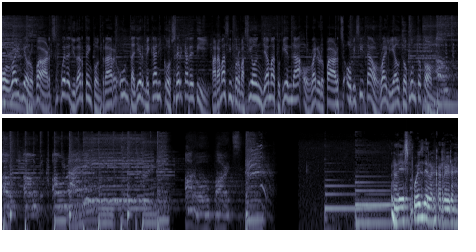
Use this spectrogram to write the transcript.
O'Reilly Auto Parts puede ayudarte a encontrar un taller mecánico cerca de ti. Para más información, llama a tu tienda O'Reilly Auto Parts o visita oreillyauto.com. oh, oh, Parts. Después de la carrera.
